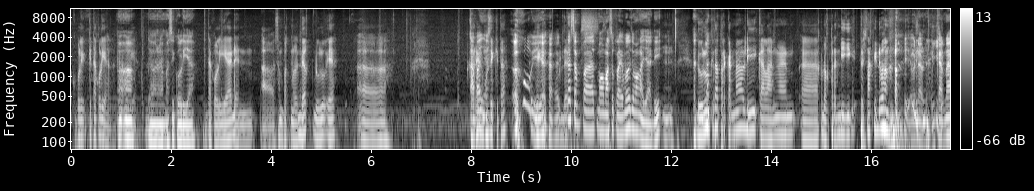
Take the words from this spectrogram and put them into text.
kuli- kita kuliah. Kita, Heeh, kuliah. zaman masih kuliah. kita kuliah dan eh, sempat meledak dulu ya. eh karya Apanya? musik kita. Oh iya, kita sempat mau masuk label cuma nggak jadi. Mm. Dulu kita terkenal di kalangan eh, kedokteran gigi Trisakti doang. ya udah, udah. Karena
